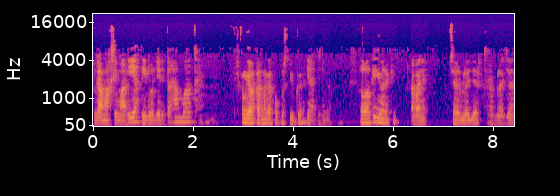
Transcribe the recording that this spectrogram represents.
Nggak maksimal. Iya tidur jadi terhambat. Terus kan nggak karena nggak fokus juga. Ya jadi nggak- kalau Ki gimana Ki? Apanya? Cara belajar. Cara belajar.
